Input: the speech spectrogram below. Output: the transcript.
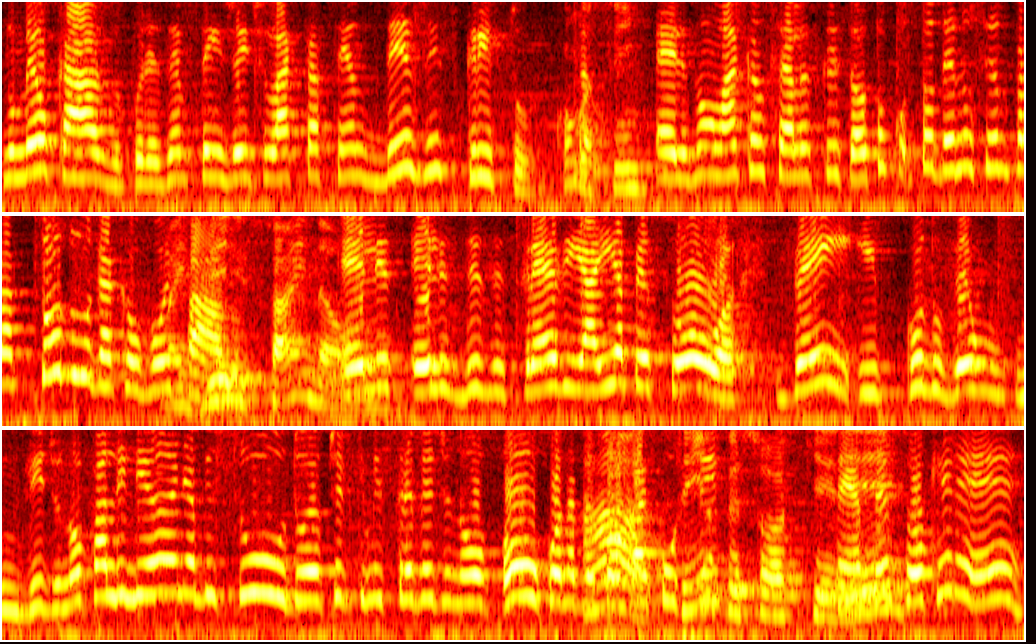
No meu caso, por exemplo, tem gente lá que está sendo desinscrito. Como assim? É, eles vão lá e cancelam a inscrição. Eu tô, tô denunciando para todo lugar que eu vou Mas e falo. Mas eles saem, não? Eles, eles desinscrevem e aí a pessoa vem e quando vê um, um vídeo novo, fala, Liliane, absurdo, eu tive que me inscrever de novo. Ou quando a pessoa ah, vai curtir. Sem a pessoa querer. Sem a pessoa querer.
